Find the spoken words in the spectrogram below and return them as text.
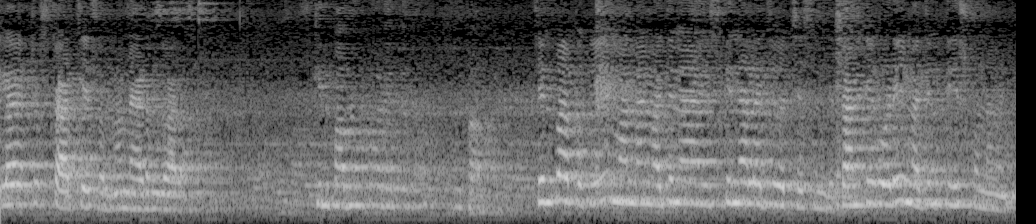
ఇలా స్టార్ట్ చేసాం మా మేడం ద్వారా. స్కిన్ ప్రాబ్లం చిన్న పాపకి మొన్న ఈ మధ్యన స్కిన్ అలర్జీ వచ్చేసింది. తనకి కూడా ఈ మధ్యన తీసుకున్నామండి.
